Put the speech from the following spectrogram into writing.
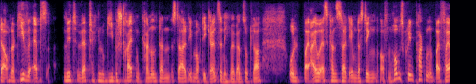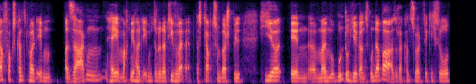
da auch native Apps mit Webtechnologie bestreiten kann und dann ist da halt eben auch die Grenze nicht mehr ganz so klar. Und bei iOS kannst du halt eben das Ding auf den Homescreen packen und bei Firefox kannst du halt eben sagen, hey, mach mir halt eben so eine native Web-App. Das klappt zum Beispiel hier in äh, meinem Ubuntu hier ganz wunderbar. Also da kannst du halt wirklich so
